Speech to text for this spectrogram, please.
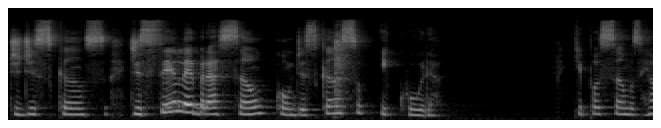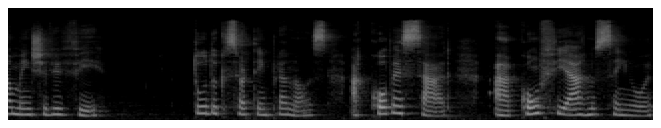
de descanso, de celebração com descanso e cura. Que possamos realmente viver tudo que o Senhor tem para nós, a começar a confiar no Senhor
